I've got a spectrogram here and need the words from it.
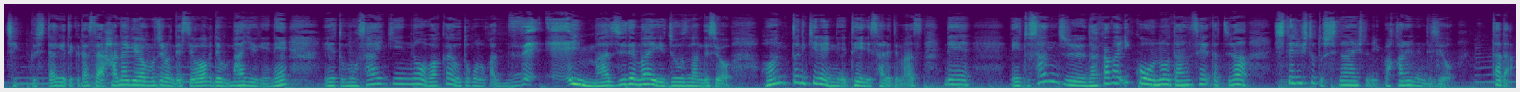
チェックしてあげてください。鼻毛はもちろんですよ。でも眉毛ね。えっ、ー、と、もう最近の若い男の子は全員マジで眉毛上手なんですよ。本当に綺麗にね、手入れされてます。で、えっ、ー、と、30半ば以降の男性たちは、してる人としてない人に分かれるんですよ。ただ、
